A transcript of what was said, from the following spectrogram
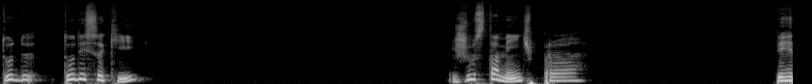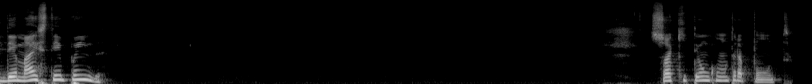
tudo, tudo isso aqui justamente para perder mais tempo ainda. Só que tem um contraponto.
